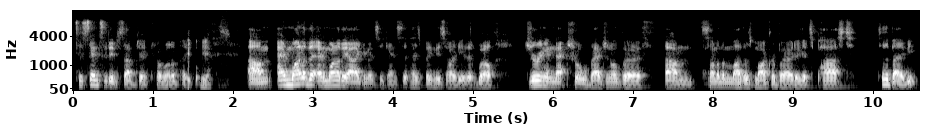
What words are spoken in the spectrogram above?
it's a sensitive subject for a lot of people. yes. Um, and one of the and one of the arguments against it has been this idea that well, during a natural vaginal birth, um, some of the mother's microbiota gets passed to the baby,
